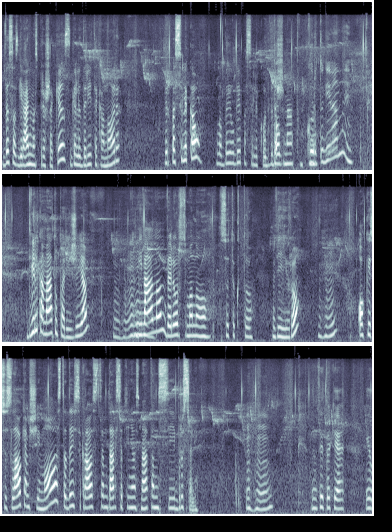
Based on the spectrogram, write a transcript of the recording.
visas gyvenimas prieš akis, gali daryti, ką nori. Ir pasilikau, labai ilgai pasilikau, 20 o metų. Kur tu gyvenai? 12 metų Paryžiuje. Mhm. Gyvenom, vėliau ir su mano sutiktu vyru. Mhm. O kai susilaukėm šeimos, tada įsikraustėm dar septyniems metams į Bruselį. Mhm. Nu, tai tokie Jau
